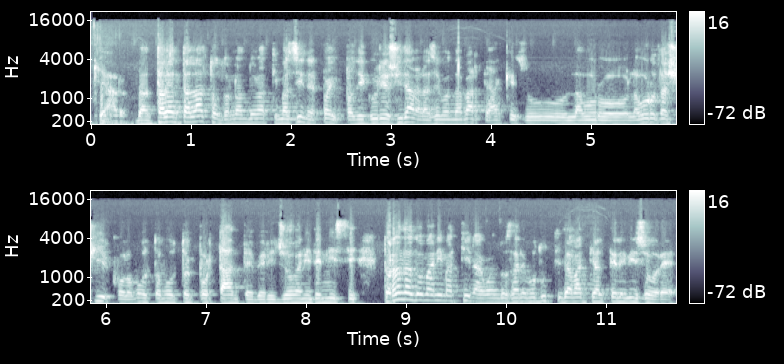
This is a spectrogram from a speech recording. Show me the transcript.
Chiaro, da un talento all'altro, tornando un attimo a Sinner, poi un po' di curiosità nella seconda parte anche sul lavoro, lavoro da circolo, molto molto importante per i giovani tennisti. Tornando a domani mattina, quando saremo tutti davanti al televisore,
